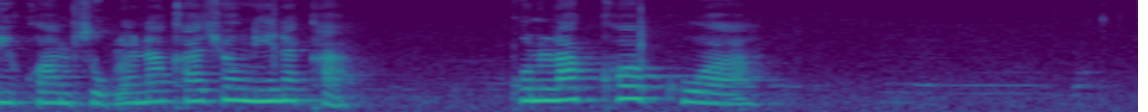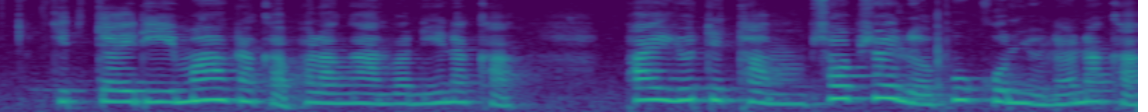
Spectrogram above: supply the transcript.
มีความสุขแล้วนะคะ ช่วงนี้นะคะ คุณรักครอบครัว จิตใจดีมากนะคะ พลังงานวันนี้นะคะไพ่ยุติธรรม ชอบช่วยเหลือผู้คนอยู่แล้วนะคะ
